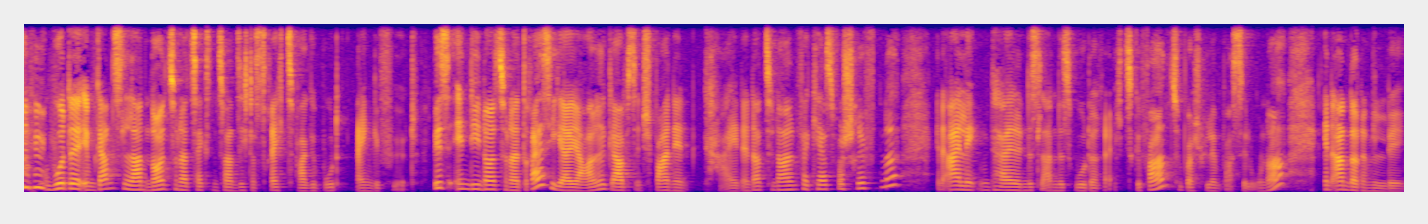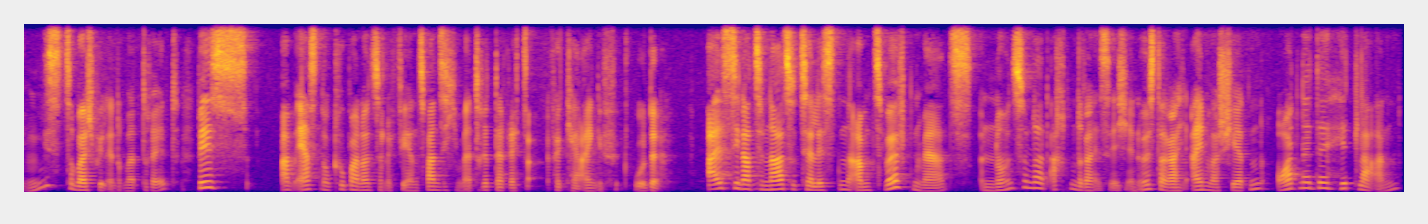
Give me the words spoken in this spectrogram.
wurde im ganzen Land 1926 das Rechtsfahrgebot eingeführt. Bis in die 1930er Jahre gab es in Spanien keine nationalen Verkehrsvorschriften. In einigen Teilen des Landes wurde rechts gefahren, zum Beispiel in Barcelona, in anderen links, zum Beispiel in Madrid, bis am 1. Oktober 1924 in Madrid der Rechtsverkehr eingeführt wurde. Als die Nationalsozialisten am 12. März 1938 in Österreich einmarschierten, ordnete Hitler an,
